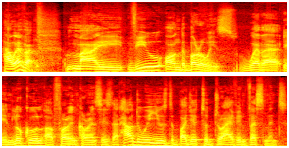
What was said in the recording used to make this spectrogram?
However, my view on the borrowings, whether in local or foreign currencies, that how do we use the budget to drive investment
